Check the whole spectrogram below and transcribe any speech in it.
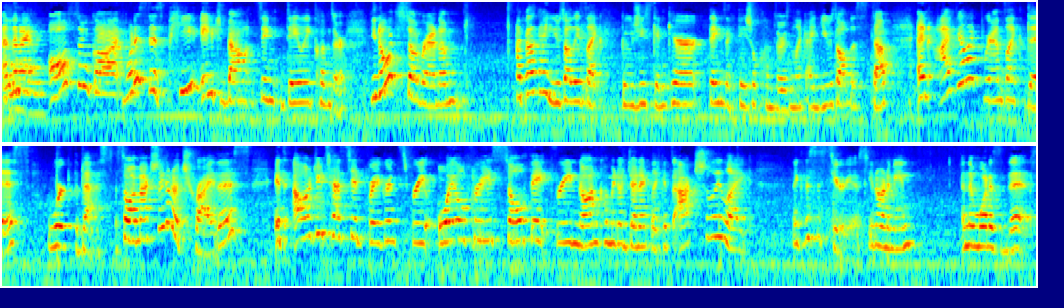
And then I also got, what is this? pH Balancing Daily Cleanser. You know what's so random? I feel like I use all these like bougie skincare things, like facial cleansers, and like I use all this stuff. And I feel like brands like this work the best. So I'm actually gonna try this. It's allergy tested, fragrance free, oil free, sulfate free, non-comedogenic. Like it's actually like, like this is serious, you know what I mean? And then what is this?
